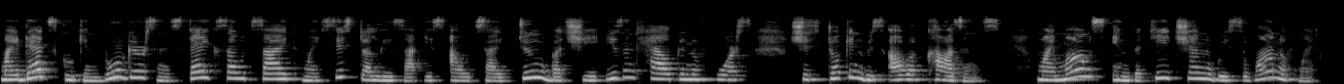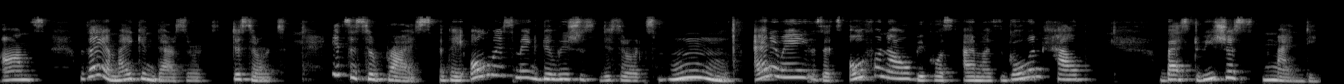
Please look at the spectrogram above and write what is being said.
My dad's cooking burgers and steaks outside. My sister Lisa is outside too, but she isn't helping, of course. She's talking with our cousins. My mom's in the kitchen with one of my aunts. They are making desserts. desserts. It's a surprise. They always make delicious desserts. Mm. Anyway, that's all for now because I must go and help. Best wishes, Mandy.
